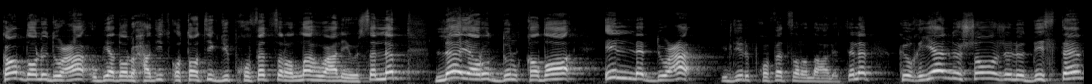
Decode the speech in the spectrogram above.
comme dans le dua ou bien dans le hadith authentique du prophète sallallahu alayhi wa sallam. Il dit le prophète sallallahu alayhi wa sallam que rien ne change le destin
